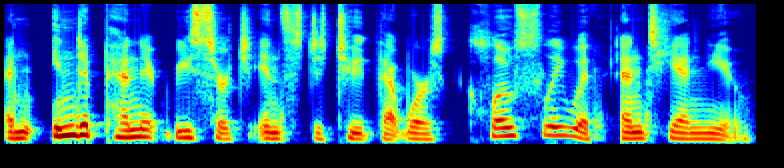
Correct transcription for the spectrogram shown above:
an independent research institute that works closely with NTNU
